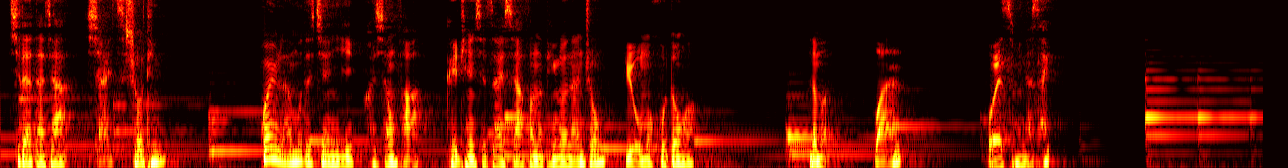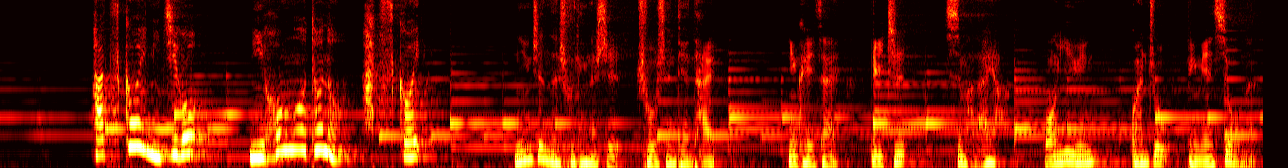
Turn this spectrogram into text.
期待大家下一次收听。关于栏目的建议和想法，可以填写在下方的评论栏中与我们互动哦。那么晚安，おやすみなさい。初恋日語日本語との初恋。您正在收听的是出生电台，您可以在荔枝、喜马拉雅、网易云关注并联系我们。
